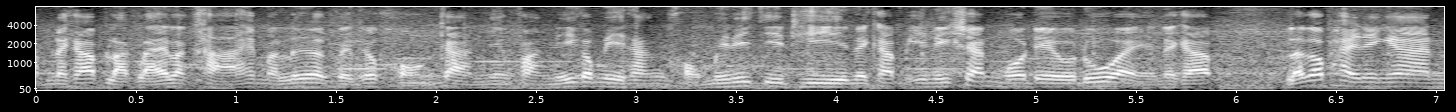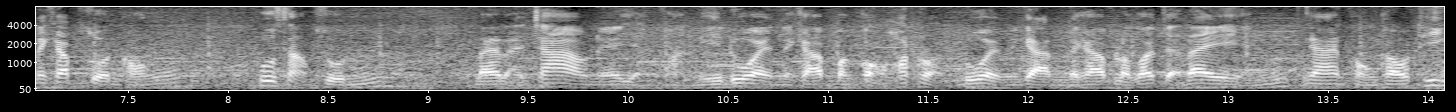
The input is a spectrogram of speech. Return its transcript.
บนะครับ หลากหลายราคาให้มาเลือกเป็นเจ้าของกัน อย่างฝั่งนี้ก็มีทางของ Mini GT นะครับ Ignition Model ด้วยนะครับ แล้วก็ภายในงานนะครับ ส่วนของผู้สนับสนุน หลาย ๆ เจ้าเนี่ยอย่างฝั่งนี้ด้วยนะครับบางกอกฮอตรอดด้วยเหมือนกันนะครับเราก็จะได้เห็นงานของเขาที่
